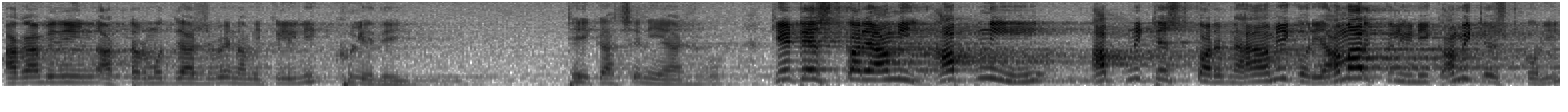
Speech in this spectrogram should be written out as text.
আগামী দিন আটটার মধ্যে আসবেন, আমি ক্লিনিক খুলে দেই। ঠিক আছে, নিয়ে আসব। কে টেস্ট করে? আমি। আপনি? আপনি টেস্ট করেন হ্যাঁ আমি করি। আমার ক্লিনিক আমি টেস্ট করি।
